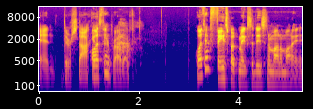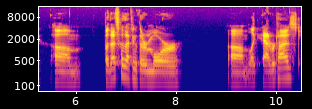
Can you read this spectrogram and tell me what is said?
and their stock well, is think, their product. Well, I think Facebook makes a decent amount of money, um, but that's because I think they're more um, like advertised.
